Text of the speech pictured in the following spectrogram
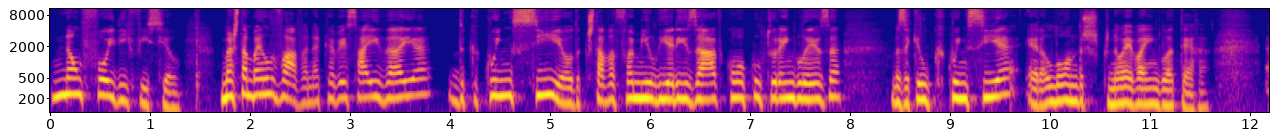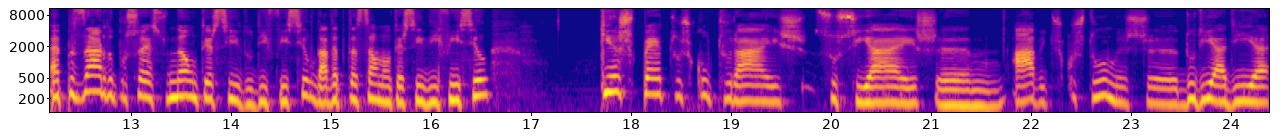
não foi difícil, mas também levava na cabeça a ideia de que conhecia ou de que estava familiarizado com a cultura inglesa, mas aquilo que conhecia era Londres, que não é bem Inglaterra. Apesar do processo não ter sido difícil, da adaptação não ter sido difícil, que aspectos culturais, sociais, eh, hábitos, costumes eh, do dia a dia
